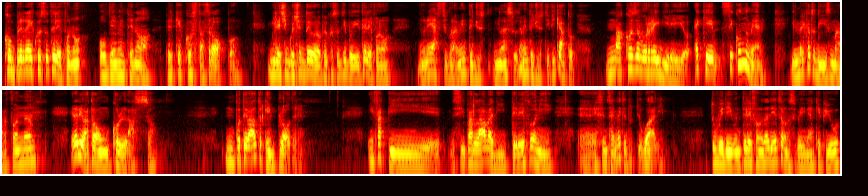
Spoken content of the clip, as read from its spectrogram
Comprerei questo telefono? Ovviamente no, perché costa troppo. 1500 euro per questo tipo di telefono non è, giust- non è assolutamente giustificato. Ma cosa vorrei dire io? È che secondo me il mercato degli smartphone era arrivato a un collasso. Non poteva altro che implodere. Infatti si parlava di telefoni eh, essenzialmente tutti uguali. Tu vedevi un telefono da dietro e non sapevi neanche più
